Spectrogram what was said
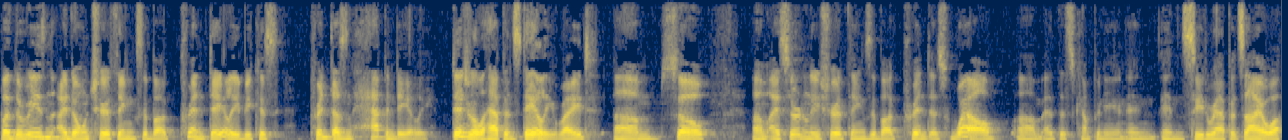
But the reason I don't share things about print daily because print doesn't happen daily. Digital happens daily, right? Um, so um, I certainly shared things about print as well um, at this company in, in, in, Cedar Rapids, Iowa.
